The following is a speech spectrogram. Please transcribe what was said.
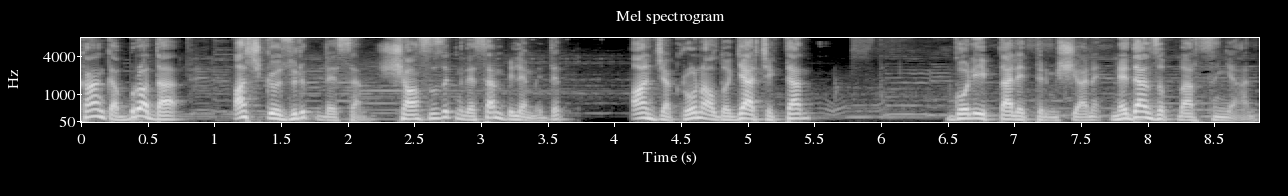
Kanka burada aç gözlülük mü desem, şanssızlık mı desem bilemedim. Ancak Ronaldo gerçekten golü iptal ettirmiş yani. Neden zıplarsın yani?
